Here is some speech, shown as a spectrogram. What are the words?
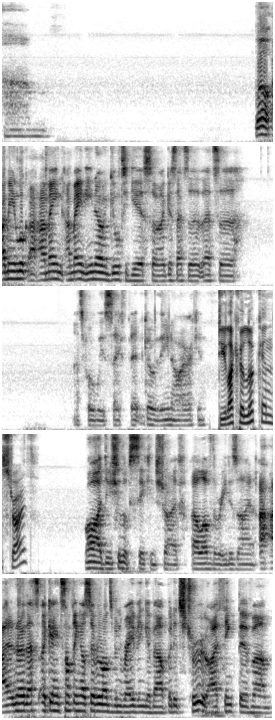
Um, well, I mean, look, I, I mean, I mean, I-No and Guilty Gear, so I guess that's a that's a that's probably a safe bet. Go with I-No, I reckon. Do you like her look in Strive? Oh, dude, she looks sick in Strive. I love the redesign. I, I know that's again something else everyone's been raving about, but it's true. I think they've um,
